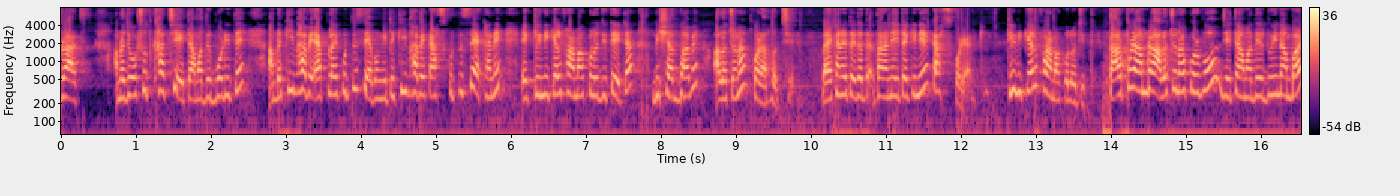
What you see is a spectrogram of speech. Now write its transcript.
ড্রাগস আমরা যে ওষুধ খাচ্ছি, এটা আমাদের বডিতে, আমরা কীভাবে অ্যাপ্লাই করতেছি এবং এটা কীভাবে কাজ করতেছে, এখানে এই ক্লিনিক্যাল ফার্মাকোলজিতে এটা বিশদভাবে আলোচনা করা হচ্ছে। বা এখানে তো এটা, তারা নিয়ে এটাকে নিয়ে কাজ করে আর কি ক্লিনিক্যাল ফার্মাকোলজিতে তারপরে আমরা আলোচনা করব যেটা আমাদের দুই নাম্বার,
